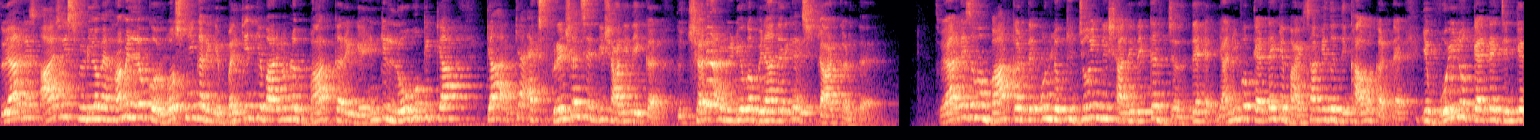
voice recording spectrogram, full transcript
तो यार आज इस वीडियो में हम इन लोग को रोस्ट नहीं करेंगे, बल्कि इनके बारे में हम लोग बात करेंगे, इनके लोगों के क्या क्या क्या एक्सप्रेशन से इनकी शादी देखकर? तो चले यार वीडियो को बिना देर के स्टार्ट करते हैं। तो यार हम हम बात करते हैं उन लोग की जो इनकी शादी देखकर जलते हैं। यानी वो कहते हैं कि भाई साहब, ये तो दिखावा करते हैं। ये वही लोग कहते हैं जिनके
